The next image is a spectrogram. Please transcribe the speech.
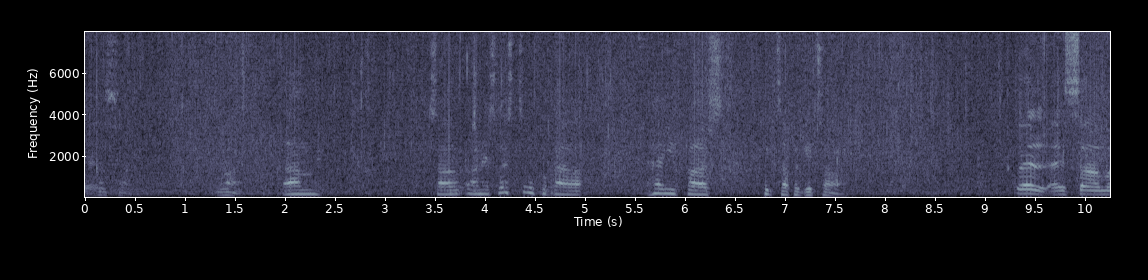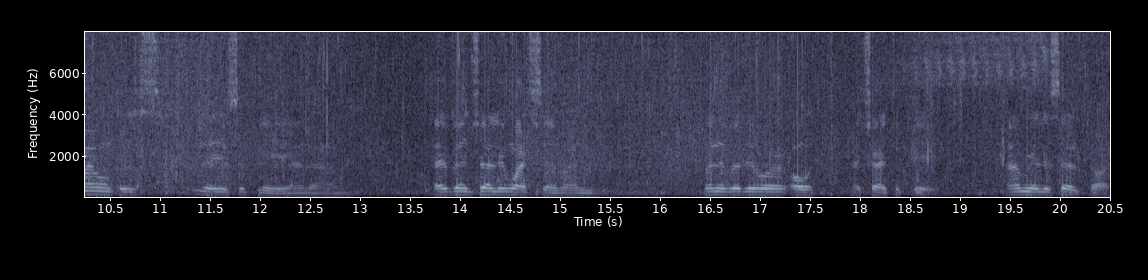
Yes. Right. Um, so, Ernest, let's talk about how you first picked up a guitar. Well, I saw my uncles, they used to play, and um, I eventually watched them, and whenever they were out, I tried to play. I'm really self-taught.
